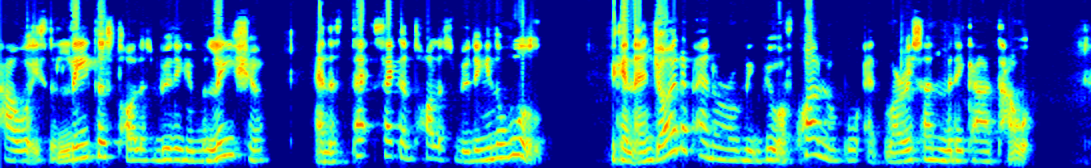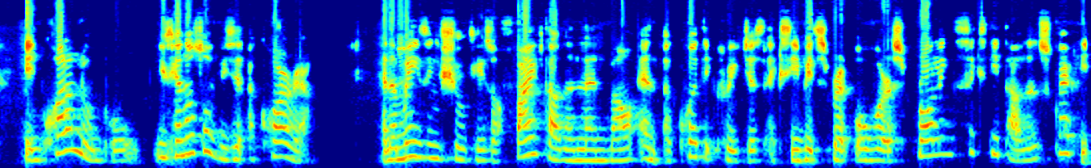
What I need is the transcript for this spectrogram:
Tower is the latest tallest building in Malaysia and the second tallest building in the world. You can enjoy the panoramic view of Kuala Lumpur at Warisan Merdeka Tower. In Kuala Lumpur, you can also visit Aquaria, an amazing showcase of 5,000 landbound and aquatic creatures exhibit spread over a sprawling 60,000 square feet.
